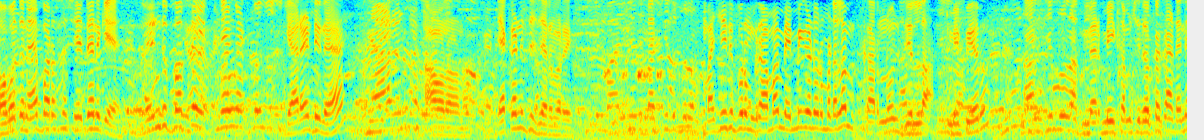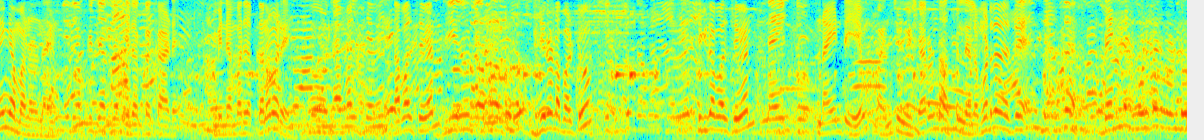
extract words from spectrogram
బాబోతున్నాయా భరోసా సేద్యానికి రెండు పక్క గ్యారంటీనా? అవునవును. ఎక్కడి నుంచి వచ్చారు మరి? మసీదుపురం. మసీదుపురం గ్రామం మెమ్మిగనూరు మండలం కర్నూలు జిల్లా. మీ పేరు? మరి మీకు సంబంధించి ఒక కాడేనే ఇంకా మన ఉన్నాయి? ఇది ఇది ఒక్క కాడే. మీ నెంబర్ చెప్తానా మరి? Double seven. Double seven. Zero double two. Zero double two. Six double six double seven? Nine two. Ninety ఏం మంచి హుషారు అసలు నిలబడుతుంది అదే బెండ గుంట రెండు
